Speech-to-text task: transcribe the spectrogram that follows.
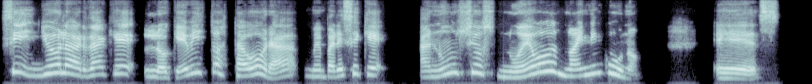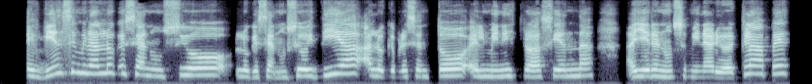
Sí, yo la verdad que lo que he visto hasta ahora, me parece que anuncios nuevos no hay ninguno. Es, es bien similar lo que se anunció, lo que se anunció hoy día a lo que presentó el ministro de Hacienda ayer en un seminario de CLAPE,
